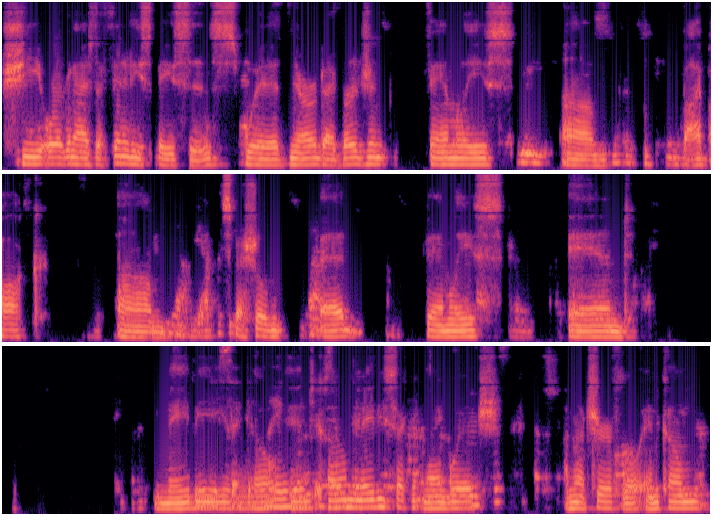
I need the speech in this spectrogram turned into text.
she organized affinity spaces with neurodivergent families, um, BIPOC, um, special ed families, and maybe Maybe second low language or income, something. maybe second language. I'm not sure if low income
